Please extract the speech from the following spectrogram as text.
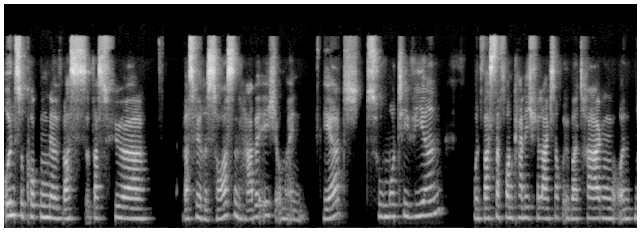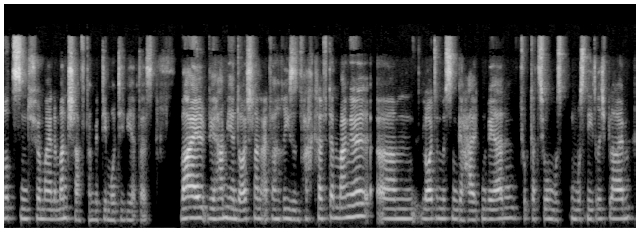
und zu gucken, ne, was, was, für, was für Ressourcen habe ich, um ein Pferd zu motivieren und was davon kann ich vielleicht auch übertragen und nutzen für meine Mannschaft, damit die motiviert ist. Weil wir haben hier in Deutschland einfach einen riesen Fachkräftemangel. Ähm, Leute müssen gehalten werden, Fluktuation muss, muss niedrig bleiben,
